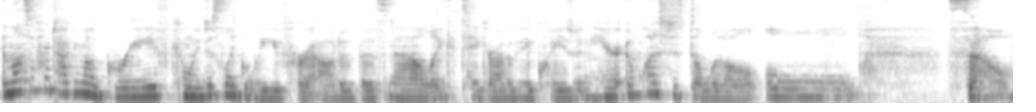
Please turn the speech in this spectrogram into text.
unless if we're talking about grief, can we just like leave her out of this now? Like take her out of the equation here. It was just a little, oh. so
